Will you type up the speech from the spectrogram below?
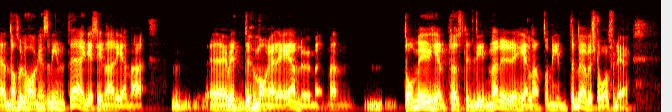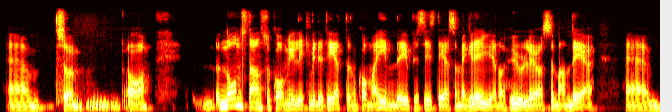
Eh, de lagen som inte äger sin arena, eh, jag vet inte hur många det är nu, men, men de är ju helt plötsligt vinnare i det hela att de inte behöver stå för det. Ehm, så ja, någonstans så kommer ju likviditeten komma in. Det är ju precis det som är grejen och hur löser man det? Ehm,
